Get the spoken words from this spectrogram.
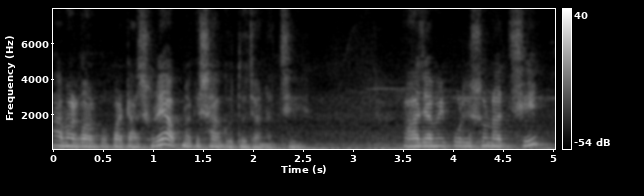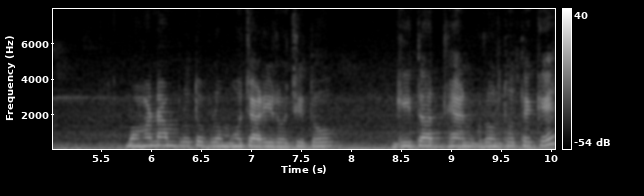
আমার গল্প পাঠ আসরে আপনাকে স্বাগত জানাচ্ছি। আজ আমি পড়ে শোনাচ্ছি মহানামব্রত ব্রহ্মচারী রচিত গীতাধ্যান গ্রন্থ থেকে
